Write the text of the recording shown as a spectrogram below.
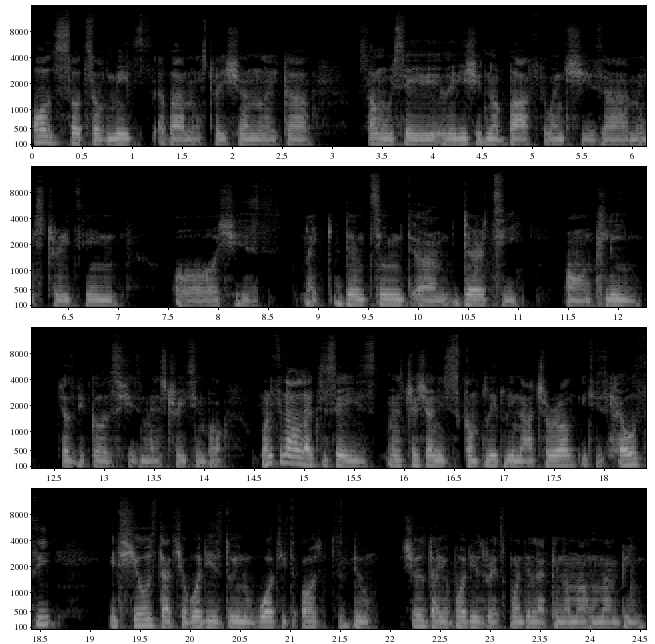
all sorts of myths about menstruation, like uh, some will say a lady should not bath when she's uh, menstruating, or she's like deemed um, dirty or unclean just because she's menstruating. But one thing I would like to say is menstruation is completely natural. It is healthy. It shows that your body is doing what it ought to do. It shows that your body is responding like a normal human being.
